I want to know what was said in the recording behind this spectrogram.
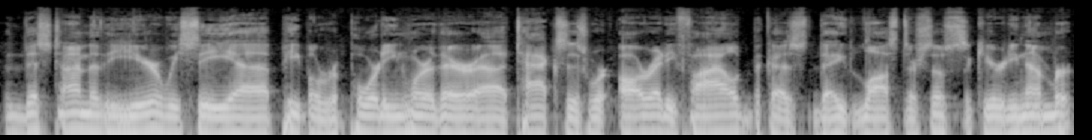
this time of the year we see uh, people reporting where their uh, taxes were already filed because they lost their social security number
